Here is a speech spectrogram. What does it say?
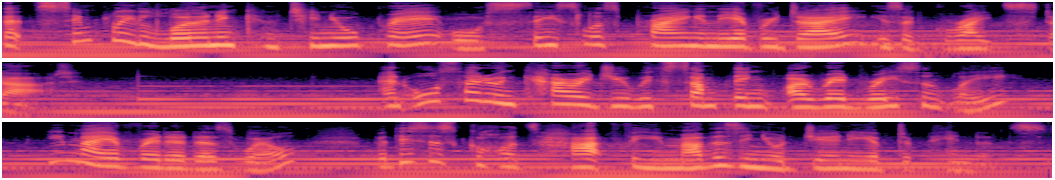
that simply learning continual prayer or ceaseless praying in the everyday is a great start and also to encourage you with something I read recently. You may have read it as well, but this is God's heart for you mothers in your journey of dependence.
